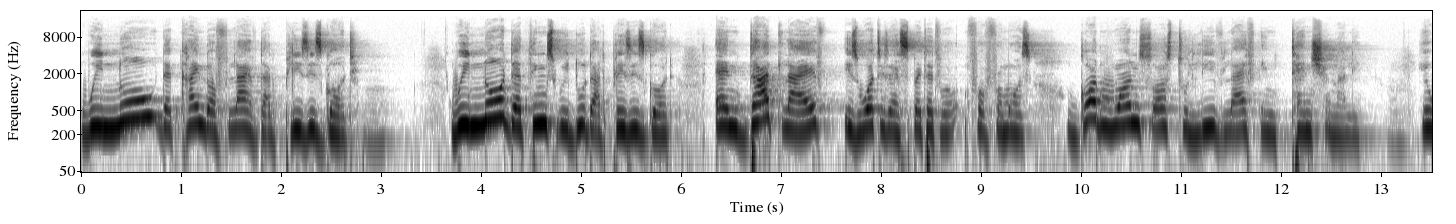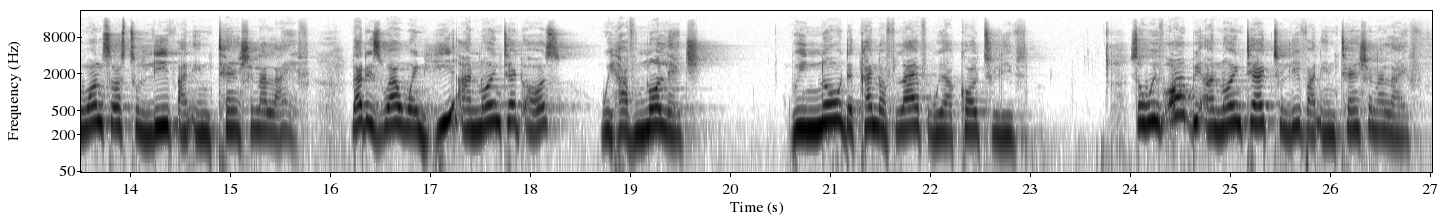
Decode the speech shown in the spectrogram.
we know the kind of life that pleases God. Mm-hmm. We know the things we do that pleases God. And that life is what is expected for, for, from us. God wants us to live life intentionally. He wants us to live an intentional life. That is why when He anointed us, we have knowledge. We know the kind of life we are called to live. So we've all been anointed to live an intentional life,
